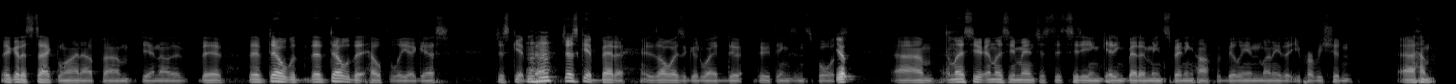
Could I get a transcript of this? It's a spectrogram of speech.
they've got a stacked lineup. Um, yeah, no, they've they've they've dealt with they've dealt with it healthily, I guess. Just get better. Just get better is always a good way to do do things in sports. Yep. Um, unless you're unless you're Manchester City and getting better means spending half a billion money that you probably shouldn't. Um,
